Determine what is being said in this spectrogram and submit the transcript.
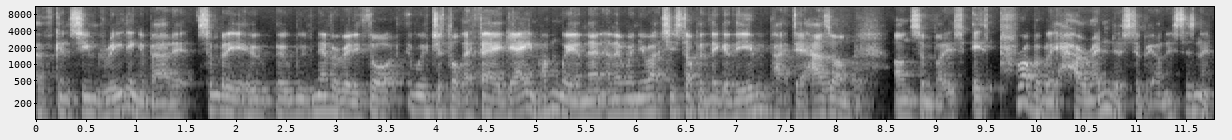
have consumed reading about it somebody who, who, we've never really thought we've just thought they're fair game haven't we? And then and then when you actually stop and think of the impact it has on on somebody it's, it's probably horrendous to be honest isn't it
